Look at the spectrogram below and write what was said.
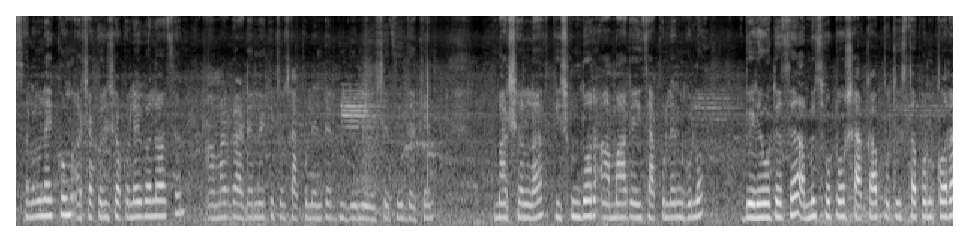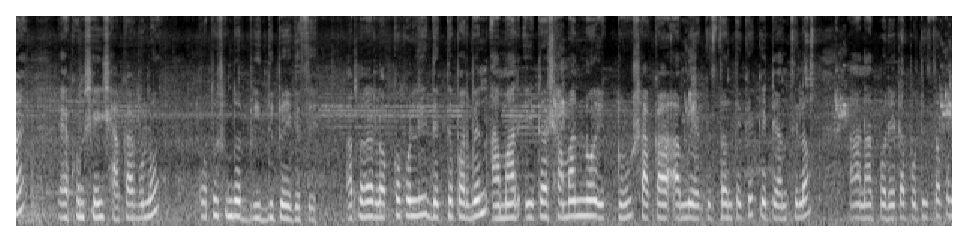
আসসালামু আলাইকুম। আশা করি সকলেই ভালো আছেন। আমার গার্ডেনে কিছু সাকুলেন্টের ভিডিও নিয়ে এসেছি, দেখেন। মার্শাল্লাহ কি সুন্দর আমার এই সাকুলেন্টগুলো বেড়ে উঠেছে। আমি ছোট শাখা প্রতিস্থাপন করায় এখন সেই শাখাগুলো কত সুন্দর বৃদ্ধি পেয়ে গেছে। আপনারা লক্ষ্য করলেই দেখতে পারবেন, আমার এটা সামান্য একটু শাখা আমি এক স্থান থেকে কেটে আনছিলাম। আনার পরে এটা প্রতিস্থাপন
